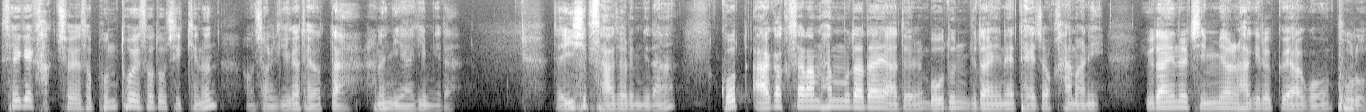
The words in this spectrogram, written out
세계 각처에서 본토에서도 지키는 어, 절기가 되었다 하는 이야기입니다. 자, 24절입니다. 곧 아각 사람 함무다다의 아들 모든 유다인의 대적 하만이 유다인을 진멸하기를 꾀하고 부르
